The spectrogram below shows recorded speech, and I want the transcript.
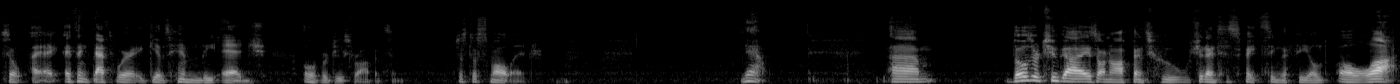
So I, I think that's where it gives him the edge over Deuce Robinson, just a small edge. Now, um, those are two guys on offense who should anticipate seeing the field a lot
